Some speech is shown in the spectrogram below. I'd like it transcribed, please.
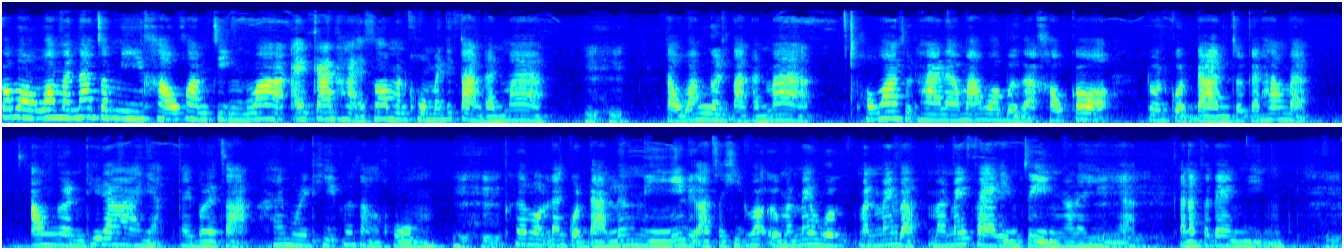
ก็มองว่ามันน่าจะมีเขาความจริงว่าไอการถ่ายซ่อมมันคงไม่ได้ต่างกันมากอือฮึแต่ว่าเงินต่างกันมาก เพราะว่าสุดท้ายแล้วมาร์ควอลเบิร์กอะเขาก็โดนกดดันจนกระทั่งแบบ เอาเงินที่ได้เนี่ยไปบริจาคให้มูลนิธิเพื่อสังคมอือฮึเพื่อลดแรงกดดันเรื่องนี้ หรืออาจจะคิดว่าเออมันไม่ work มันไม่แบบมันไม่แฟร์จริง ๆ อะไรอย่างเงี้ยกับนักแสดงหญิงอืม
